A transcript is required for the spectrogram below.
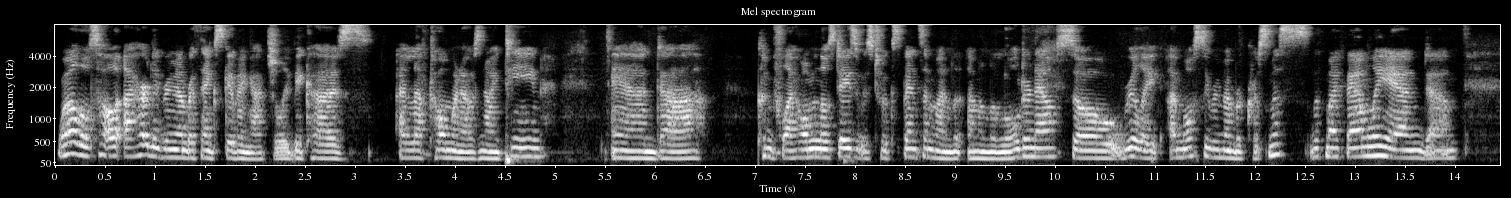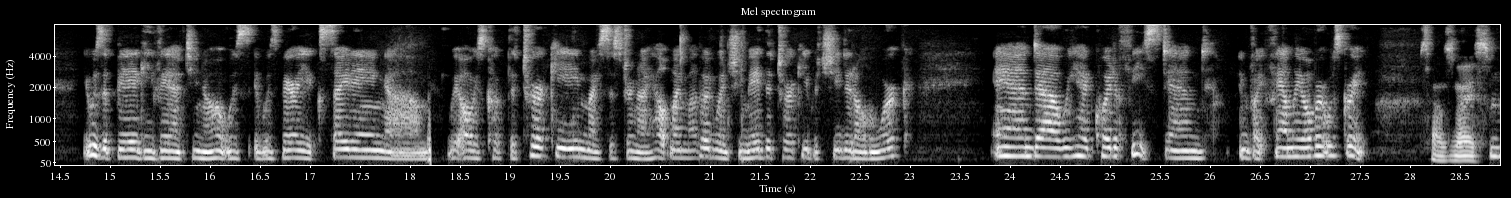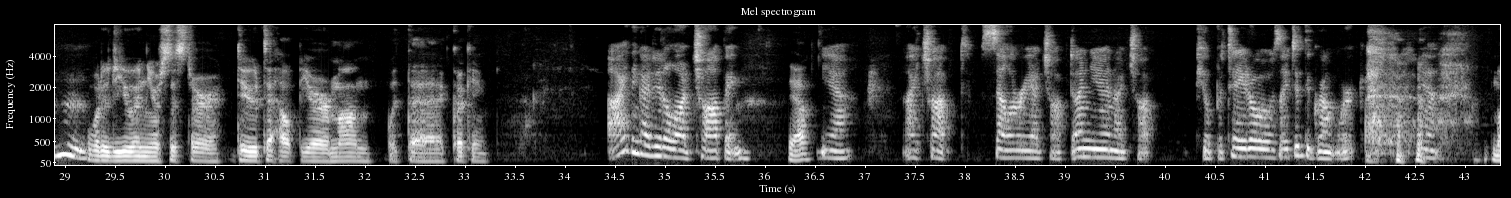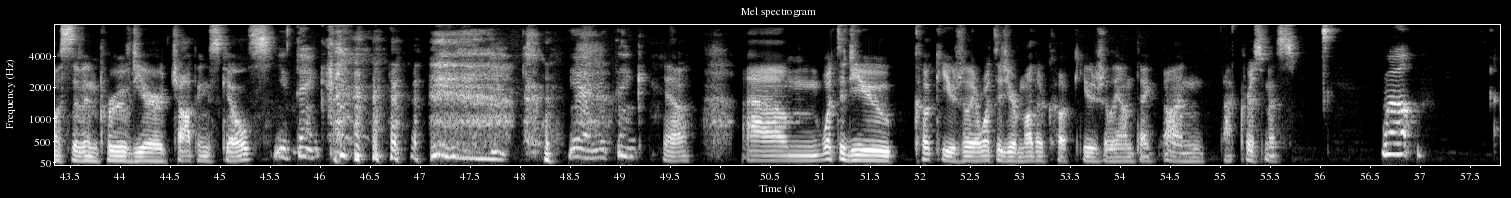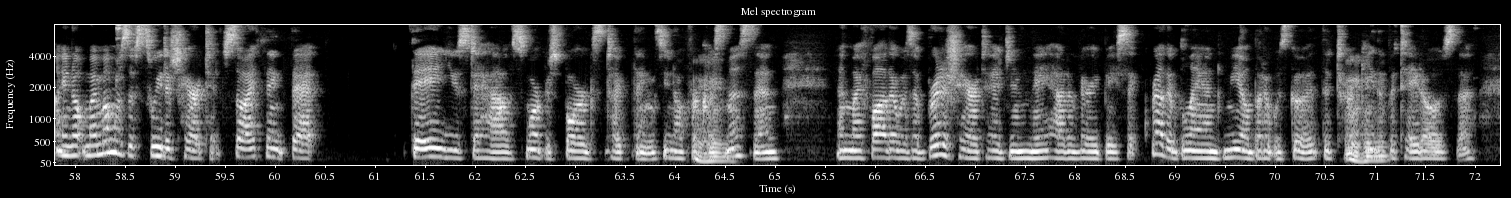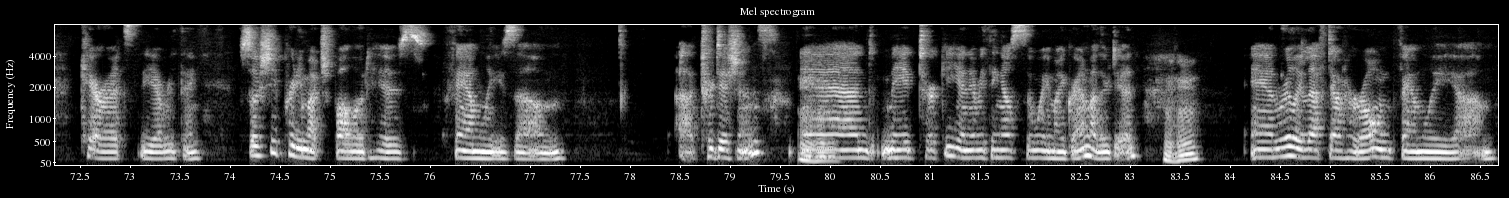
Well, those hol- I hardly remember Thanksgiving actually because I left home when I was 19 and uh, couldn't fly home in those days. It was too expensive. I'm, I'm a little older now, so really, I mostly remember Christmas with my family, and um, it was a big event. You know, it was it was very exciting. Um, we always cooked the turkey. My sister and I helped my mother when she made the turkey, but she did all the work and uh, we had quite a feast and invite family over. It was great. Sounds nice. Mm-hmm. What did you and your sister do to help your mom with the cooking? I think I did a lot of chopping. Yeah. Yeah, I chopped celery. I chopped onion. I chopped peeled potatoes. I did the grunt work. Yeah. Must have improved your chopping skills. You think? yeah, you think. Yeah. Um, what did you cook usually, or what did your mother cook usually on th- on uh, Christmas? Well, I know my mom was of Swedish heritage, so I think that they used to have smorgasbords type things, you know, for mm-hmm. Christmas, and and my father was of British heritage, and they had a very basic, rather bland meal, but it was good. The turkey, mm-hmm. the potatoes, the carrots, the everything. So she pretty much followed his family's um, uh, traditions mm-hmm. and made turkey and everything else the way my grandmother did, mm-hmm. and really left out her own family um,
